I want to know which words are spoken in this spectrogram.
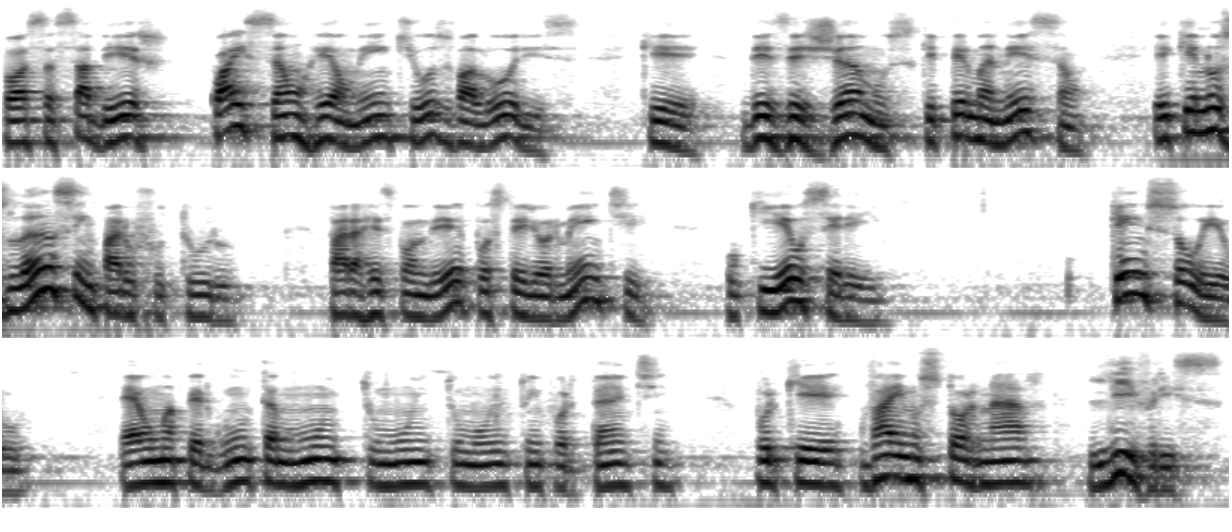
possa saber quais são realmente os valores que desejamos que permaneçam e que nos lancem para o futuro, para responder posteriormente o que eu serei. Quem sou eu? É uma pergunta muito, muito, muito importante, porque vai nos tornar livres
